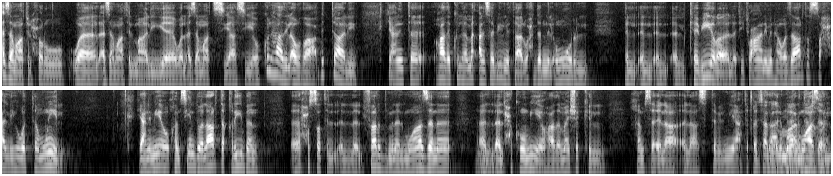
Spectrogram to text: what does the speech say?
أزمات الحروب والأزمات المالية والأزمات السياسية وكل هذه الأوضاع. بالتالي يعني أنت هذا كلها على سبيل المثال واحدة من الأمور ال... ال... ال... ال... الكبيرة التي تعاني منها وزارة الصحة اللي هو التمويل. يعني 150 دولار تقريبا ال- الفرد من الموازنة ال- الحكومية وهذا ما يشكل 5 إلى إلى 6% أعتقد أستاذ من أنا ما ادخل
